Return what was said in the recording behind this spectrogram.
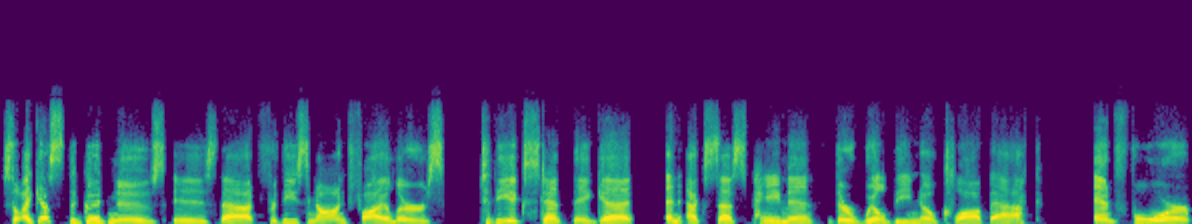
So I guess the good news is that for these non filers, to the extent they get an excess payment, there will be no clawback. And for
